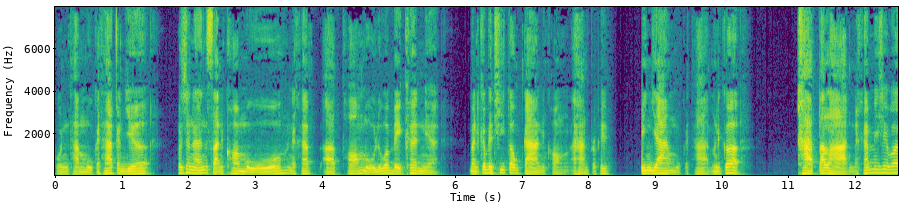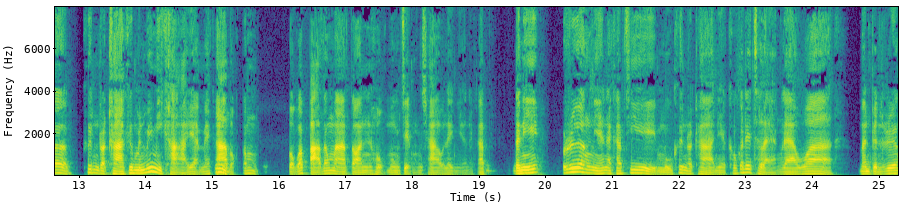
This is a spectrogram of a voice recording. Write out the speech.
คนทำหมูกระทะกันเยอะ เพราะฉะนั้นสันคอหมูนะครับท้องหมูหรือว่าเบคอนเนี่ยมันก็เป็นที่ต้องการของอาหารประเภทปิ้งย่างหมูกระทะ มันก็ ขาดตลาดนะครับ ไม่ใช่ว่าขึ้นราคาคือมันไม่มีขายอะแม่ค้าบอกต้องบอกว่าป๋าต้องมาตอนหกโมงเจ็ดโมงเช้าอะไรเงี้ยนะครับแต่นี้เรื่องนี้นะครับที่หมูขึ้นราคาเนี่ยเขาก็ได้แถลงแล้วว่ามันเป็นเรื่อง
